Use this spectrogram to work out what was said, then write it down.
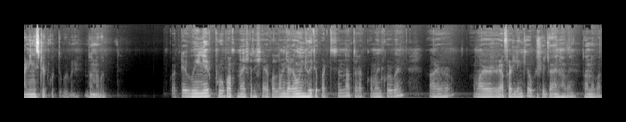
আর্নিং স্টার্ট করতে পারবেন। ধন্যবাদ। কয়েকটা উইনের প্রুফ আপনার সাথে শেয়ার করলাম। যারা উইন হইতে পারতেছেন না, তারা কমেন্ট করবেন। আর আমার রেফার লিঙ্কে অবশ্যই জয়েন হবেন। ধন্যবাদ।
